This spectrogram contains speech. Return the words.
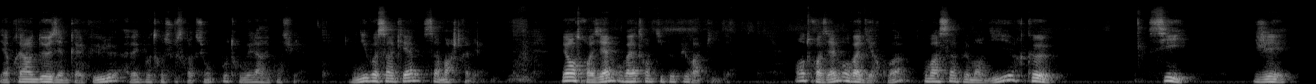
Et après un deuxième calcul avec votre soustraction pour trouver la réponse finale. Donc niveau cinquième, ça marche très bien. Et en troisième, on va être un petit peu plus rapide. En troisième, on va dire quoi? On va simplement dire que si j'ai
